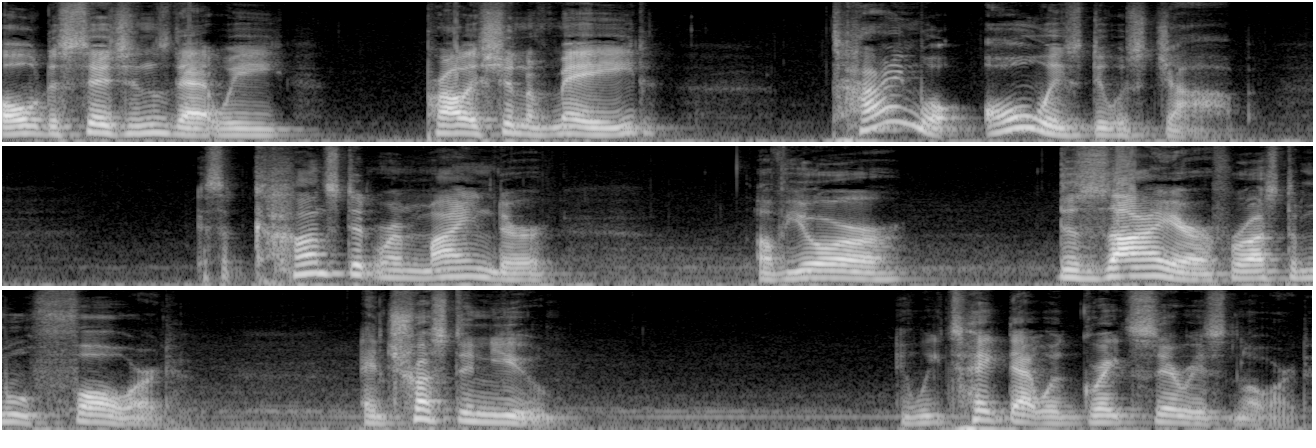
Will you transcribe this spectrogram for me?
old decisions that we probably shouldn't have made, time will always do its job. It's a constant reminder of your desire for us to move forward and trust in you. And we take that with great seriousness, Lord.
